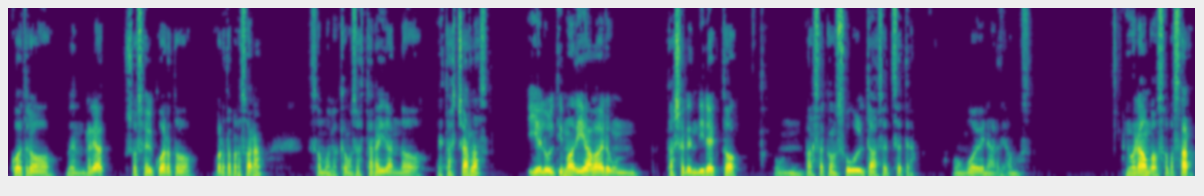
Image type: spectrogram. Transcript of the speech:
cuatro, en realidad yo soy el cuarto, cuarta persona, somos los que vamos a estar ahí dando estas charlas. Y el último día va a haber un taller en directo un, para hacer consultas, etc. Un webinar, digamos. Y bueno, vamos a pasar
